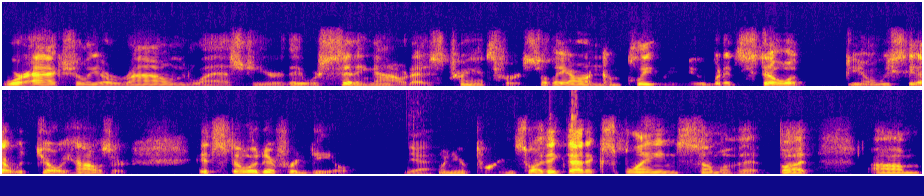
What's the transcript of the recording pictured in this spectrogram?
were actually around last year. They were sitting out as transfers, so they aren't Mm. completely new. But it's still a you know we see that with Joey Hauser. It's still a different deal Yeah. when you're playing. So I think that explains some of it. But um,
